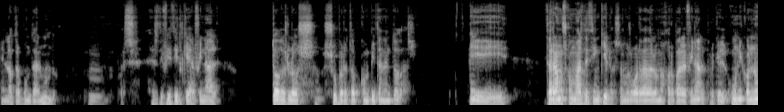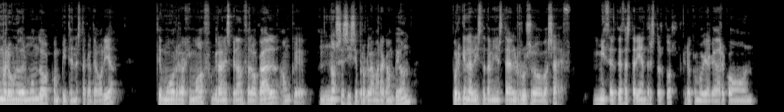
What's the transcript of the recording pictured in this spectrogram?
en la otra punta del mundo. Mm, pues es difícil que al final todos los super top compitan en todas. Y cerramos con más de 100 kilos. Hemos guardado lo mejor para el final, porque el único número uno del mundo compite en esta categoría. Temur Rajimov, gran esperanza local, aunque no sé si se proclamará campeón, porque en la lista también está el ruso Basaev. Mi certeza estaría entre estos dos. Creo que me voy a quedar con,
